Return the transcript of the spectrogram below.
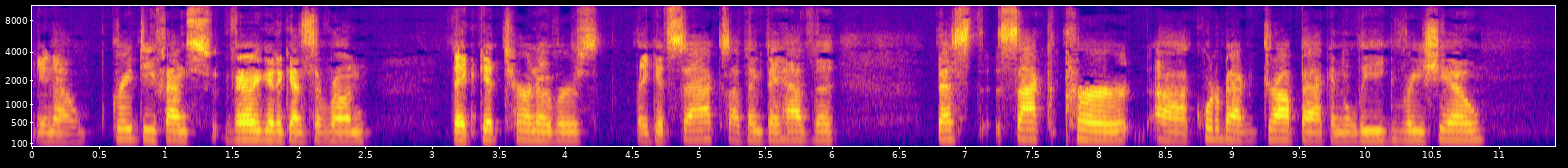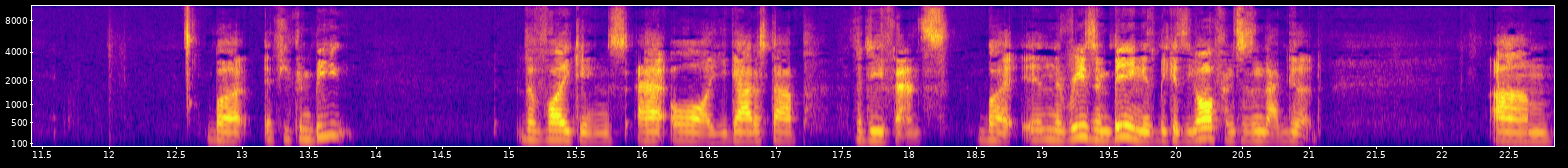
You know, great defense, very good against the run. They get turnovers, they get sacks. I think they have the best sack per uh, quarterback drop back in the league ratio. But if you can beat the Vikings at all, you got to stop the defense. But and the reason being is because the offense isn't that good. Um,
